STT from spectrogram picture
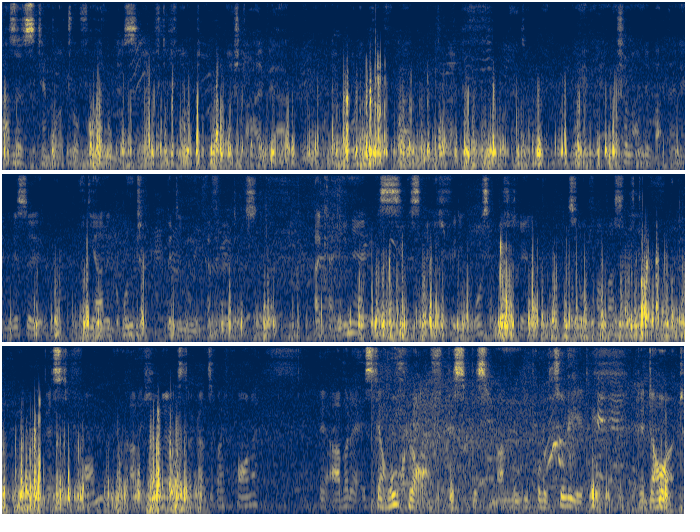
Basistemperatur vorhanden ist. Stichwort Stahlwerken oder Kohlekraftwerken oder also, wo schon eine, eine gewisse ideale Grundbedingung erfüllt ist. Alkaline ist, ist eigentlich für die großindustrielle Produktion von Wasserstoff die beste Form. Gerade China ist da ganz weit vorne. Aber da ist der Hochlauf, bis, bis man in die Produktion geht, der dauert.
